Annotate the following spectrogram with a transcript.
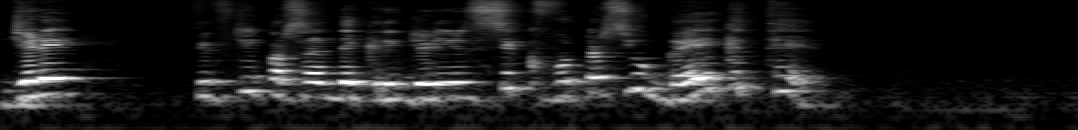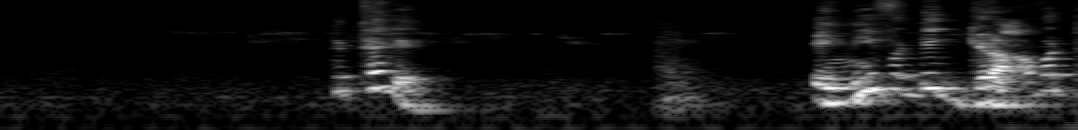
ਜਿਹੜੇ 50% ਦੇ ਕਰੀਬ ਜਿਹੜੀ ਸਿੱਖ ਵੋਟਰ ਸੀ, ਉਹ ਗਏ ਕਿੱਥੇ? ਕਿੱਥੇ ਗਏ? ਇੰਨੀ ਵੱਡੀ ਗਿਰਾਵਟ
